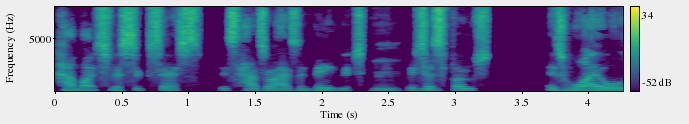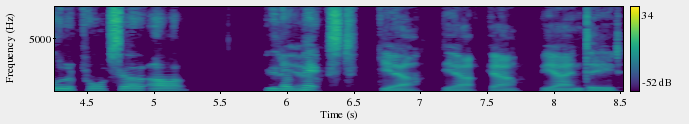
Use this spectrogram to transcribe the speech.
how much of a success this has or hasn't been, which mm-hmm. which I mm. suppose is why all the reports are, are you know yeah. mixed. Yeah, yeah, yeah, yeah, indeed.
